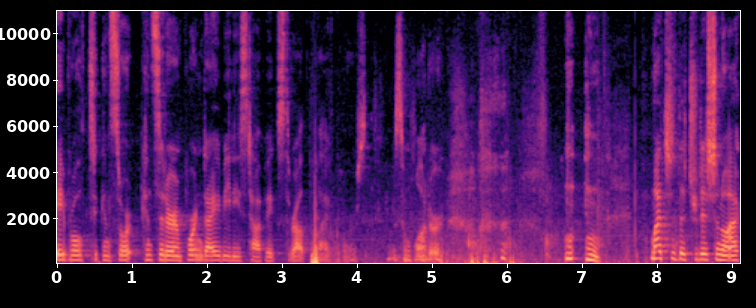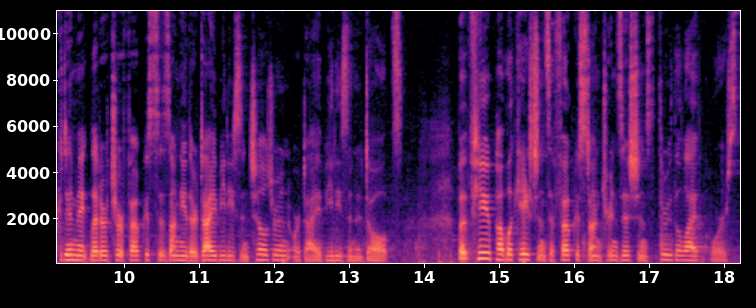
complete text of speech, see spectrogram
able to consider important diabetes topics throughout the life course. Some water. Much of the traditional academic literature focuses on either diabetes in children or diabetes in adults but few publications have focused on transitions through the life course,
